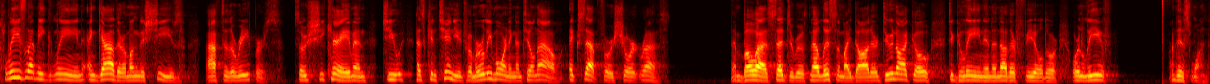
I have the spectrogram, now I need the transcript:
Please let me glean and gather among the sheaves after the reapers. So she came, and she has continued from early morning until now, except for a short rest. Then Boaz said to Ruth, Now listen, my daughter, do not go to glean in another field or, or leave this one,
